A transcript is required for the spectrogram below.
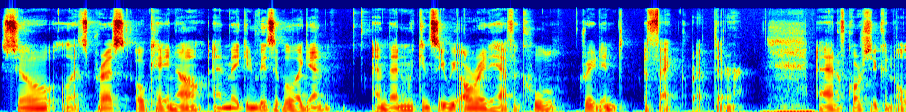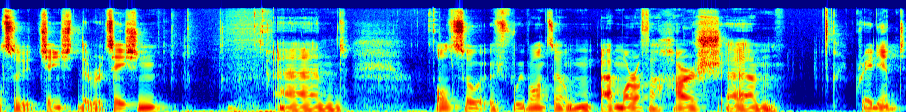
so let's press OK now and make it visible again. And then we can see we already have a cool gradient effect right there. And of course you can also change the rotation and also if we want a, a more of a harsh um, gradient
